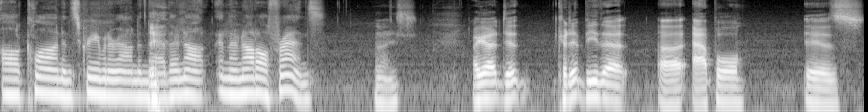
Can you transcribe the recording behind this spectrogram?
all clawing and screaming around in there. They're not, and they're not all friends. Nice. I got. Did could it be that uh, Apple is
